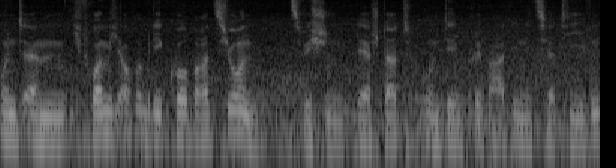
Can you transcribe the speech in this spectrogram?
Und ähm, ich freue mich auch über die Kooperation zwischen der Stadt und den Privatinitiativen.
